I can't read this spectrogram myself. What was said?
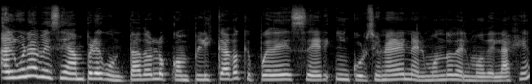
¿Alguna vez se han preguntado lo complicado que puede ser incursionar en el mundo del modelaje?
